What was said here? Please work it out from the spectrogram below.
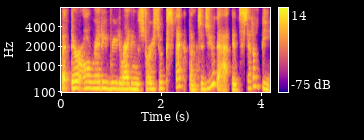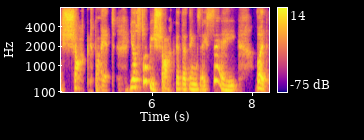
but they're already rewriting the story. So expect them to do that instead of being shocked by it. You'll still be shocked at the things they say, but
